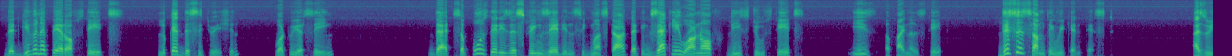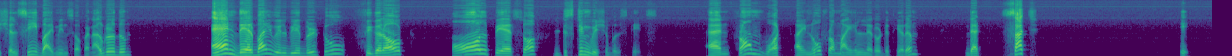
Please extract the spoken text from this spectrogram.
that given a pair of states, look at this situation, what we are saying that suppose there is a string z in sigma star that exactly one of these two states is a final state. This is something we can test as we shall see by means of an algorithm and thereby we will be able to figure out all pairs of distinguishable states. And from what I know from Myhill-Nerode theorem that such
